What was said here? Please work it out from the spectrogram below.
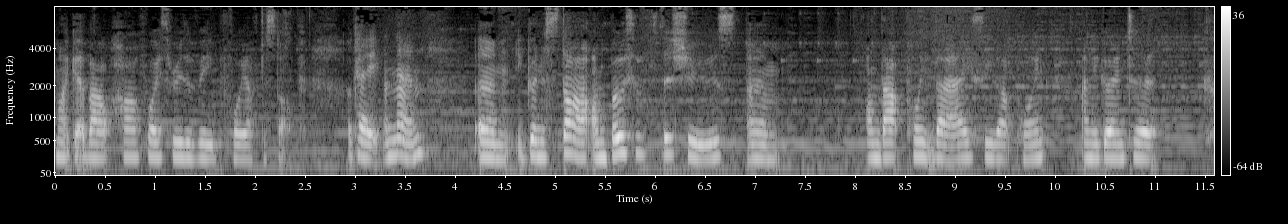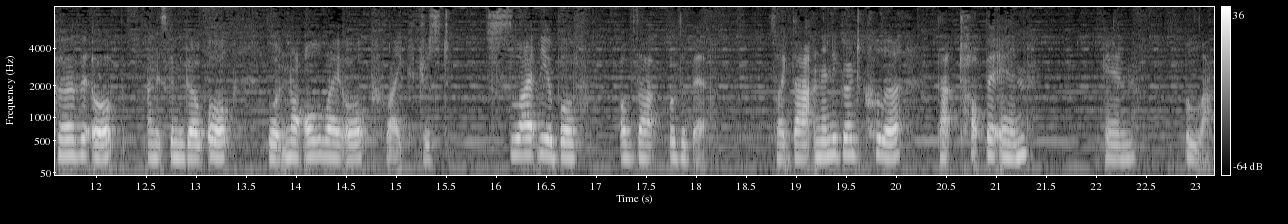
Might get about halfway through the V before you have to stop. Okay, and then um, you're going to start on both of the shoes um, on that point there, see that point, and you're going to curve it up and it's going to go up, but not all the way up, like just slightly above of that other bit. It's like that. And then you're going to colour that top bit in, in black.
